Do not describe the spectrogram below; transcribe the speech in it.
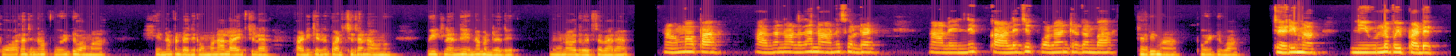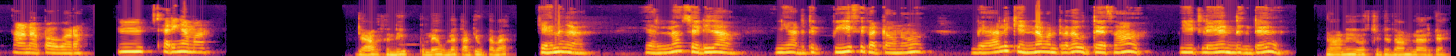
போறதுன்னா போயிட்டு வாமா. என்ன பண்றது? ரொம்ப நாள் ஆயிடுச்சுல. படிக்கிறது படிச்சுதானே ஆகணும். வீட்ல இருந்து என்ன பண்றது? மூணாவது வருஷம் வேற. ஆமாப்பா அதனால தான் நானும் சொல்கிறேன் நாளையிலேருந்து காலேஜுக்கு போகலான்ட்டு இருக்கேன்பா. சரிம்மா போயிட்டு வா. சரிம்மா நீ உள்ளே போய் படு. நான் அப்பா வரோம் ம் சரிங்கம்மா. ஜாவ சந்தி? புள்ளைய உள்ள தட்டி விட்டவ? ஏனுங்க எல்லாம் சரிதான். நீ அடுத்து பீஸு கட்டணும். வேலைக்கு என்ன பண்ணுறத உத்தேசம்? வீட்டிலேயே இருந்துக்கிட்டு நானும் யோசிச்சுட்டு தான்ல இருக்கேன்.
